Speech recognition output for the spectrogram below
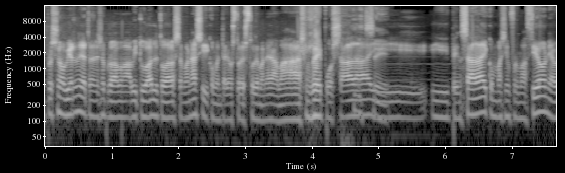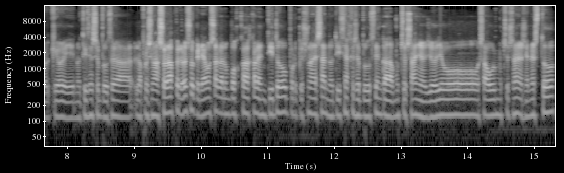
próximo viernes ya tendréis el programa habitual de todas las semanas y comentaremos todo esto de manera más reposada y, pensada y con más información y a ver qué noticias se producen las próximas horas. Pero eso, queríamos sacar un podcast calentito porque es una de esas noticias que se producen cada muchos años. Yo llevo, Saúl, muchos años en esto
